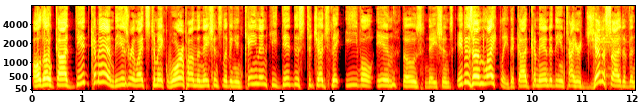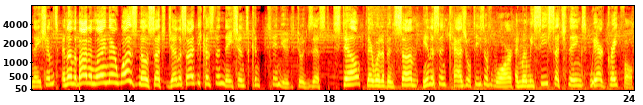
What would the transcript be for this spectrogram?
Although God did command the Israelites to make war upon the nations living in Canaan, he did this to judge the evil in those nations. It is unlikely that God commanded the entire genocide of the nations, and on the bottom line, there was no such genocide because the nations continued to exist. Still, there would have been some innocent casualties of war, and when we see such things, we are grateful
